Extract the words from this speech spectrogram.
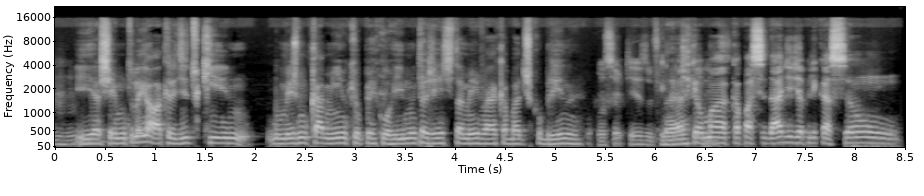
uhum. E achei muito legal. Acredito que no mesmo caminho que eu percorri, muita gente também vai acabar descobrindo. Com certeza. Né? Acho que é uma capacidade de aplicação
